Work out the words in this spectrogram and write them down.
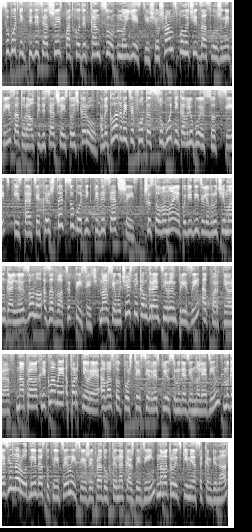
Субботник 56 подходит к концу, но есть еще шанс получить заслуженный приз от Урал56.ру. Выкладывайте фото с субботника в любую соцсеть и ставьте хэштег «Субботник56». 6 мая победителю вручим мангальную зону за 20 тысяч. Ну а всем участникам гарантируем призы от партнеров. На правах рекламы партнеры Восток Поштехсервис Плюс и магазин 01, магазин Народные доступные цены и свежие продукты на каждый день, Новотроицкий мясокомбинат,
